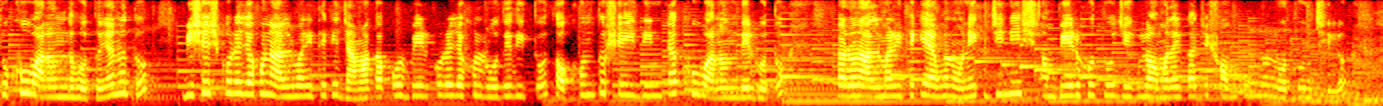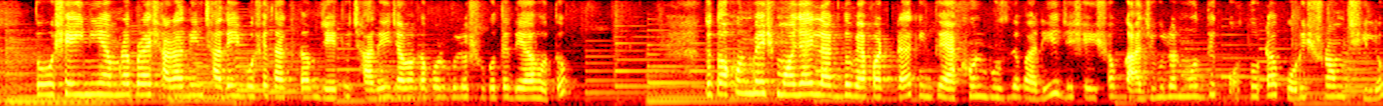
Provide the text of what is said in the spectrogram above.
তো খুব আনন্দ হতো, জানো তো? বিশেষ করে যখন আলমারি থেকে জামা কাপড় বের করে যখন রোদে দিত, তখন তো সেই দিনটা খুব আনন্দের হতো। কারণ আলমারি থেকে এমন অনেক জিনিস বের হতো যেগুলো আমাদের কাছে সম্পূর্ণ নতুন ছিল। তো সেই নিয়ে আমরা প্রায় সারাদিন ছাদেই বসে থাকতাম, যেহেতু ছাদেই জামা কাপড়গুলো শুকোতে দেয়া হতো। তো তখন বেশ মজাই লাগতো ব্যাপারটা, কিন্তু এখন বুঝতে পারি যে সেই সব কাজগুলোর মধ্যে কতটা পরিশ্রম ছিল,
